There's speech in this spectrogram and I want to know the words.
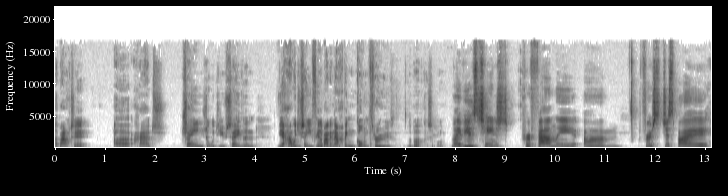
about it uh, had changed, or would you say that? Yeah, how would you say you feel about it now, having gone through the book, as it were? My views changed profoundly. Um, first, just by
